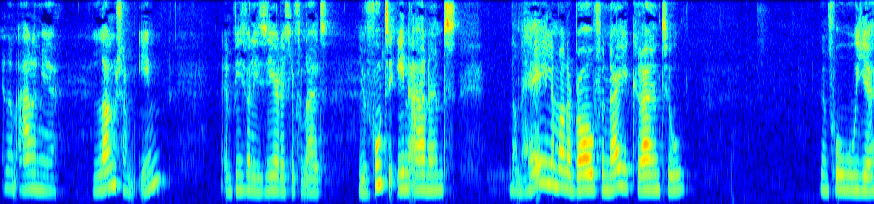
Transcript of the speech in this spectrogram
En dan adem je langzaam in. En visualiseer dat je vanuit je voeten inademt. Dan helemaal naar boven, naar je kruin toe. En voel hoe je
